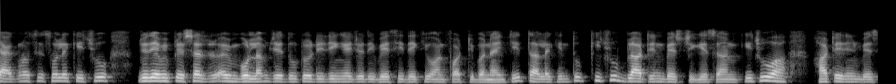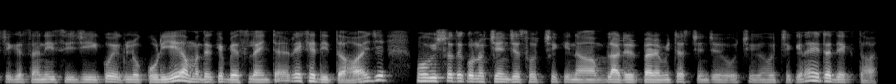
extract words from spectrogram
ডায়াগনোসিস হলে কিছু, যদি আমি প্রেশার আমি বললাম যে দুটো রিডিংয়ে যদি বেশি দেখি ওয়ান ফর্টি বা নাইনটি তাহলে কিন্তু কিছু ব্লাড ইনভেস্টিগেশন কিছু হার্টের ইনভেস্টিগেশন ইসিজি এগুলো করিয়ে আমাদেরকে বেসলাইনটা রেখে দিতে হয় যে ভবিষ্যতে কোনো চেঞ্জেস হচ্ছে কি না ব্লাডের প্যারামিটার চেঞ্জেস হচ্ছে হচ্ছে কি না এটা দেখতে হয়।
